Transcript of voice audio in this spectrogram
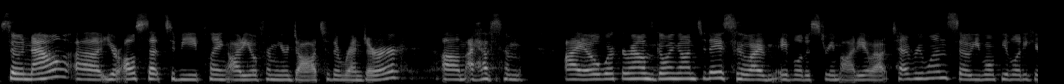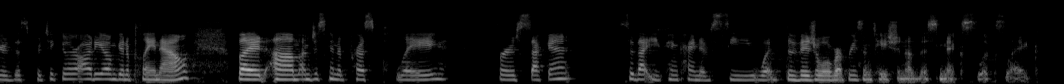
So now uh, you're all set to be playing audio from your DAW to the renderer. Um, I have some IO workarounds going on today, so I'm able to stream audio out to everyone. So you won't be able to hear this particular audio I'm gonna play now, but um, I'm just gonna press play for a second so that you can kind of see what the visual representation of this mix looks like.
